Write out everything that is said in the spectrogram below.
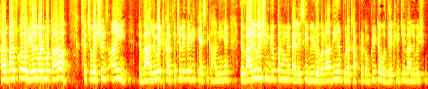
हर बार उसको रियल वर्ड में उतारा सिचुएशंस आई इवेल्युएट करते चले गए कि कैसी कहानी है। इवेल्युएशन के ऊपर हमने पहले से वीडियो बना दी है, पूरा चैप्टर कंप्लीट है, वो देख लीजिए इवेल्युएशन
